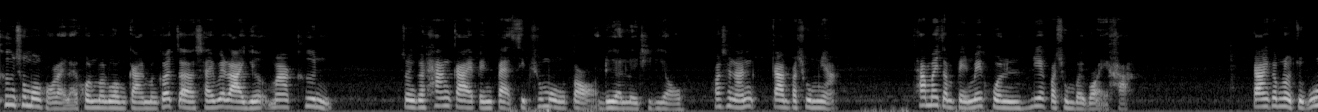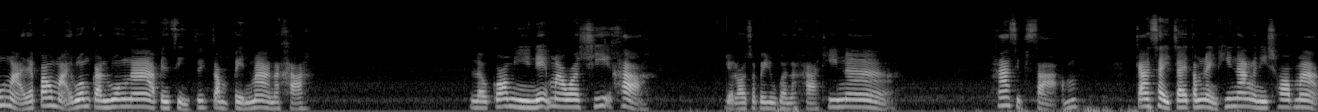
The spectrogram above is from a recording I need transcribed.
ครึ่งชั่วโมงของหลาย ๆ คนมารวมกัน มันก็จะใช้เวลาเยอะมากขึ้น จนกระทั่งกลายเป็น 80 ชั่วโมงต่อเดือนเลยทีเดียว เพราะฉะนั้นการประชุมเนี่ย ถ้าไม่จำเป็นไม่ควรเรียกประชุมบ่อยๆ ค่ะ การกำหนดจุดมุ่งหมายและเป้าหมายร่วมกันล่วงหน้าเป็นสิ่งที่จำเป็นมากนะคะ แล้วก็มีเนมาวาชิค่ะ เดี๋ยวเราจะไปดูกันนะคะที่หน้า 53 การใส่ใจตำแหน่งที่นั่งอันนี้ชอบมาก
